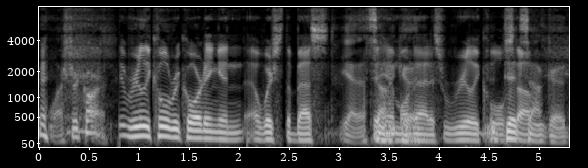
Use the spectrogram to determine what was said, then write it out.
Wash your car. Really cool recording, and I wish the best Yeah, that to him on good. that. It's really cool It did stuff. sound good.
